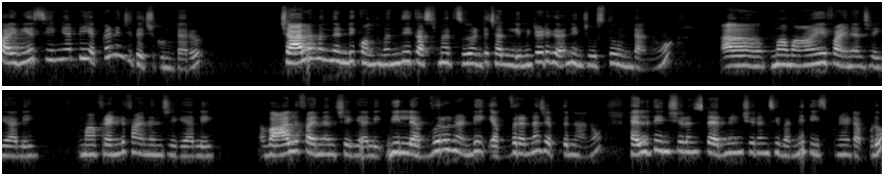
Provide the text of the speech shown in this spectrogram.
ఫైవ్ ఇయర్స్ సీనియారిటీ ఎక్కడి నుంచి తెచ్చుకుంటారు? చాలామందండి కొంతమంది కస్టమర్స్ అంటే చాలా లిమిటెడ్‌గా నేను చూస్తూ ఉంటాను. మా మామయ్య ఫైనల్ చేయాలి, మా ఫ్రెండ్ ఫైనల్ చేయాలి, వాళ్ళు ఫైనల్ చేయాలి. వీళ్ళెవ్వరూనండి ఎవరన్నా చెప్తున్నాను. హెల్త్ ఇన్సూరెన్స్ టర్మ్ ఇన్సూరెన్స్ ఇవన్నీ తీసుకునేటప్పుడు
